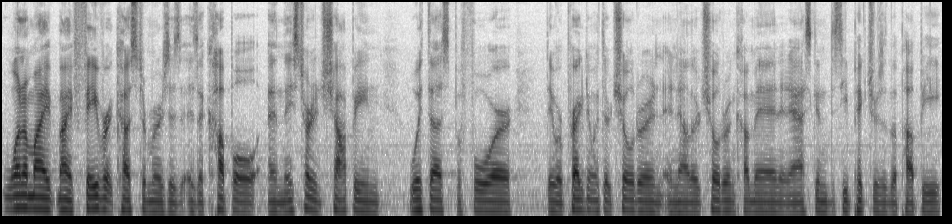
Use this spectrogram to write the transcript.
one of my, my favorite customers is, is a couple, and they started shopping with us before they were pregnant with their children, and now their children come in and ask them to see pictures of the puppy.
